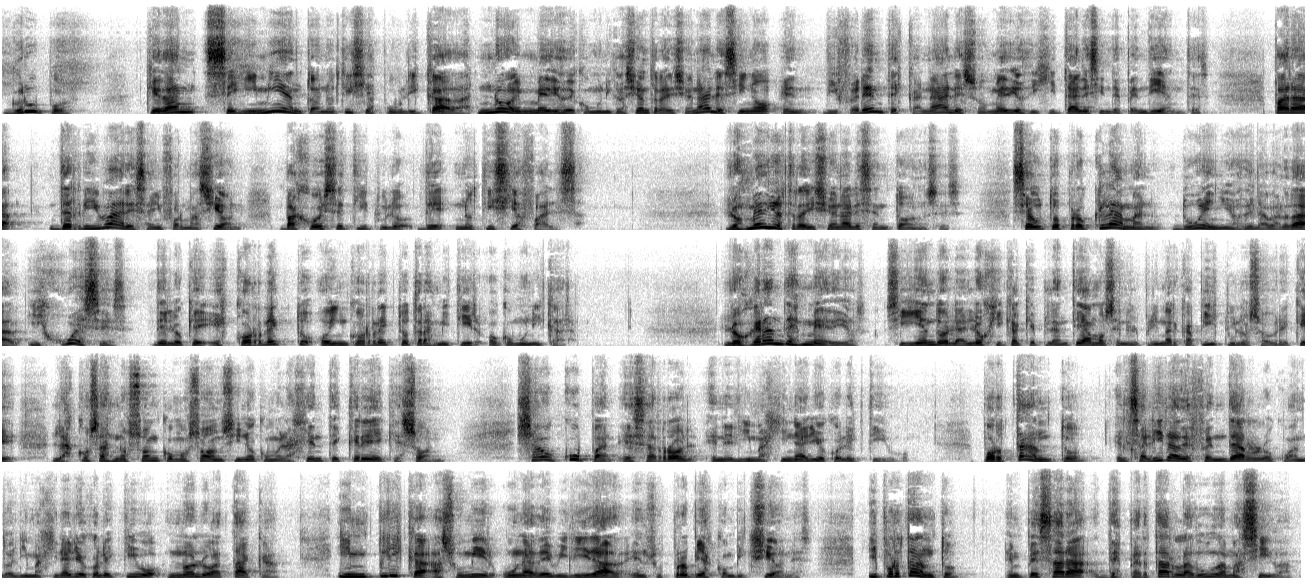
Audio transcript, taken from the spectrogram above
grupos que dan seguimiento a noticias publicadas no en medios de comunicación tradicionales, sino en diferentes canales o medios digitales independientes, para derribar esa información bajo ese título de noticia falsa. Los medios tradicionales entonces se autoproclaman dueños de la verdad y jueces de lo que es correcto o incorrecto transmitir o comunicar. Los grandes medios, siguiendo la lógica que planteamos en el primer capítulo sobre que las cosas no son como son, sino como la gente cree que son, ya ocupan ese rol en el imaginario colectivo. Por tanto, el salir a defenderlo cuando el imaginario colectivo no lo ataca implica asumir una debilidad en sus propias convicciones y por tanto empezar a despertar la duda masiva,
